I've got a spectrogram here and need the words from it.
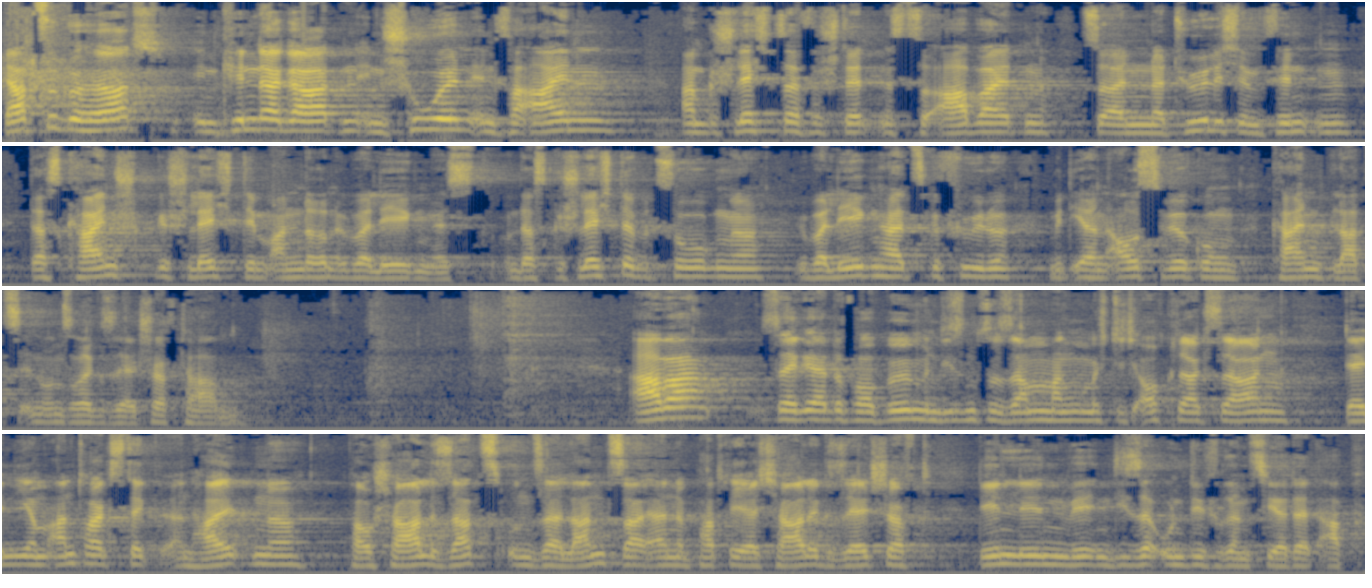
Dazu gehört, in Kindergarten, in Schulen, in Vereinen am Geschlechtsverständnis zu arbeiten, zu einem natürlichen Empfinden, dass kein Geschlecht dem anderen überlegen ist und dass geschlechterbezogene Überlegenheitsgefühle mit ihren Auswirkungen keinen Platz in unserer Gesellschaft haben. Aber, sehr geehrte Frau Böhm, in diesem Zusammenhang möchte ich auch klar sagen, der in Ihrem Antragstext enthaltene pauschale Satz, unser Land sei eine patriarchale Gesellschaft, den lehnen wir in dieser Undifferenziertheit ab.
